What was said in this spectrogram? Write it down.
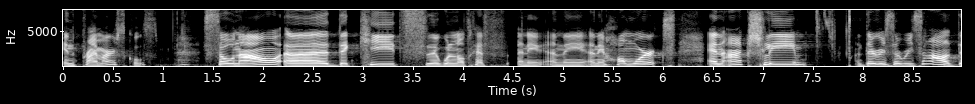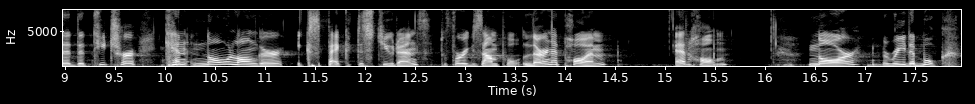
in primary schools. So now uh, the kids uh, will not have any, any, any homeworks. And actually, there is a result that the teacher can no longer expect the students to, for example, learn a poem at home, nor read a book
